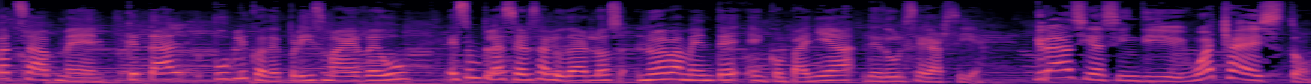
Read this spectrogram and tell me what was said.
What's up, man? ¿Qué tal, público de Prisma RU? Es un placer saludarlos nuevamente en compañía de Dulce García. Gracias, Cindy. Guacha esto.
